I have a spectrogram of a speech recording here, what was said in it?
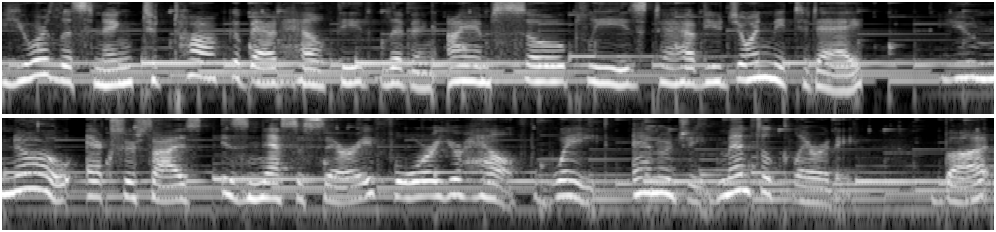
You're listening to Talk About Healthy Living. I am so pleased to have you join me today. You know, exercise is necessary for your health, weight, energy, mental clarity. But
